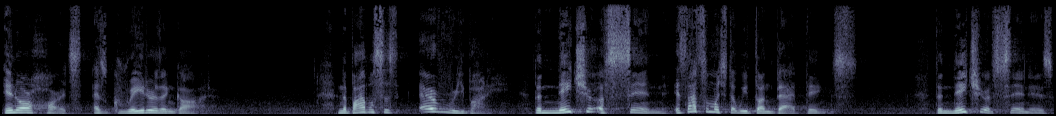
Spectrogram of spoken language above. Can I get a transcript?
in our hearts as greater than God. And the Bible says everybody, the nature of sin is not so much that we've done bad things. The nature of sin is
